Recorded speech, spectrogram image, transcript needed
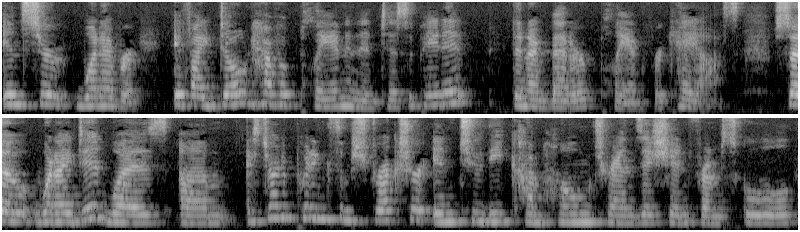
insert whatever. If I don't have a plan and anticipate it, then I better plan for chaos. So what I did was um, I started putting some structure into the come home transition from school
